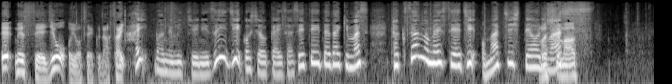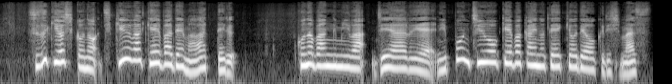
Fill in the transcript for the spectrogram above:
でメッセージをお寄せください。はい。番組中に随時ご紹介させていただきます。たくさんのメッセージお待ちしております。ます鈴木よしこの地球は競馬で回ってる。この番組は JRA 日本中央競馬会の提供でお送りします。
